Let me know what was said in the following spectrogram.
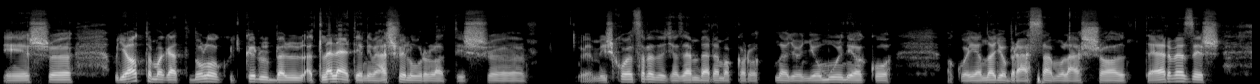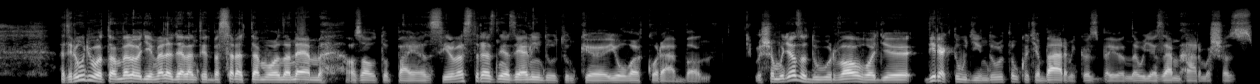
És ugye adta magát a dolog, hogy körülbelül, hát le lehet érni másfél óra alatt is Miskolcra, de hogyha az ember nem akar ott nagyon nyomulni, akkor, akkor ilyen nagyobb rászámolással tervez, és Hát én úgy voltam vele, hogy én veled ellentétben szerettem volna nem az autópályán szilveszterezni, ezért elindultunk jóval korábban. És amúgy az a durva, hogy direkt úgy indultunk, hogyha bármi közbe jönne, ugye az M3-as az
